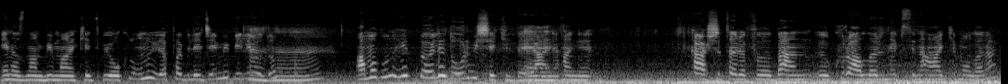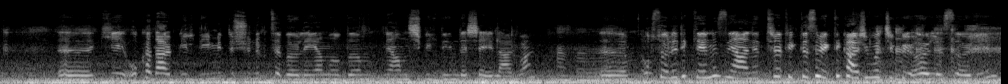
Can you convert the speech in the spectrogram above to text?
en azından bir market bir okul onu yapabileceğimi biliyordum Hı hı. Ama bunu hep böyle doğru bir şekilde Evet. yani hani karşı tarafı ben e, kuralların hepsine hakim olarak e, ki o kadar bildiğimi düşünüp de böyle yanıldığım yanlış bildiğim de şeyler var. Hı hı. Ee, o söyledikleriniz yani trafikte sürekli karşıma çıkıyor öyle söyleyeyim.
